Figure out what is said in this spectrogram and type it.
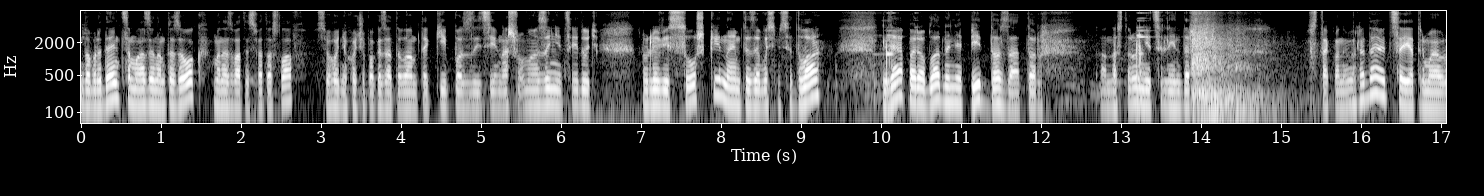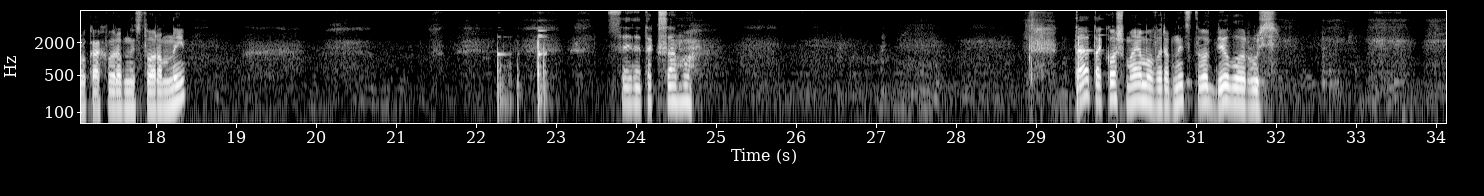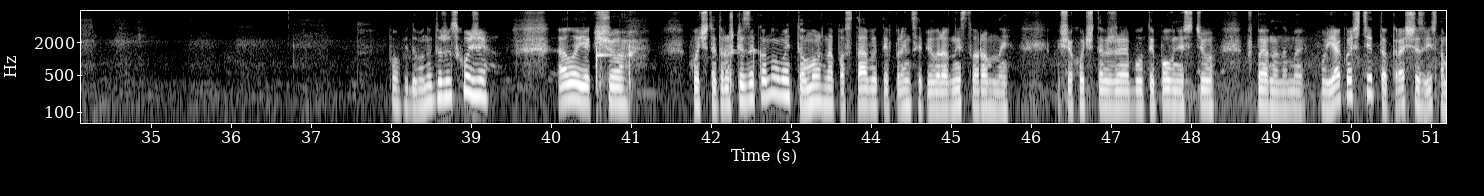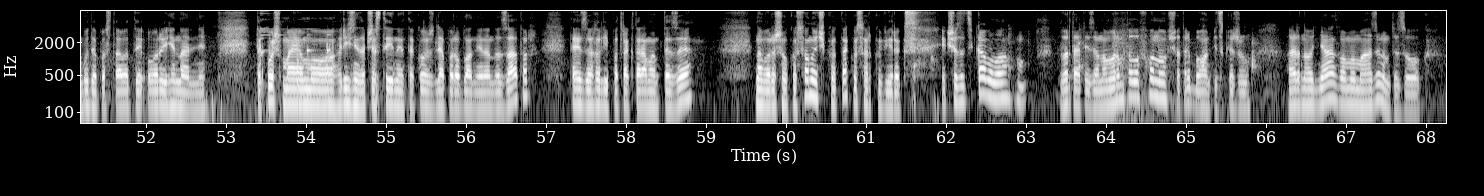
Добрий день, це магазин МТЗОК. Мене звати Святослав. Сьогодні хочу показати вам такі позиції в нашому магазині. Це йдуть рульові сошки на МТЗ-82 для переобладнання під дозатор. Односторонній циліндр. Ось так вони виглядають. Це я тримаю в руках виробництво ромни. Це йде так само. Та також маємо виробництво Білорусь. По виду вони дуже схожі. Але якщо хочете трошки зекономити, то можна поставити в принципі виробництво ромни. Якщо хочете вже бути повністю впевненими у якості, то краще, звісно, буде поставити оригінальні. Також маємо різні запчастини також для переобладнання на дозатор та й взагалі по тракторам МТЗ на ворошилку сонечко та косарку Вірекс. Якщо зацікавило, звертайтеся за номером телефону, що треба вам підскажу. Гарного дня, з вами магазином МТЗОК.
